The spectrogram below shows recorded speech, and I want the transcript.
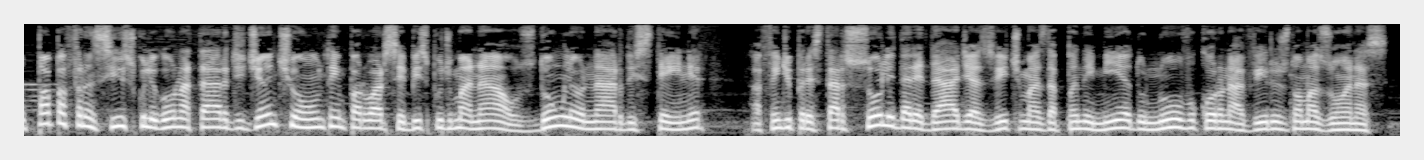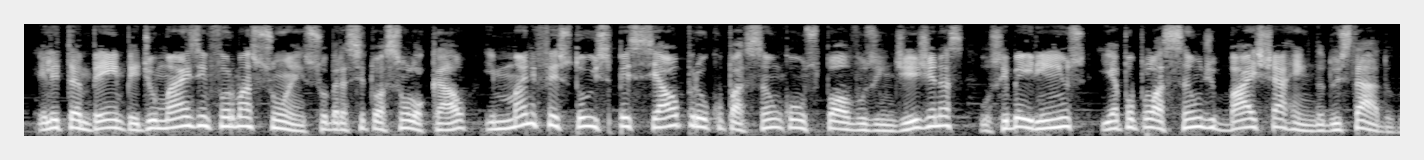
O Papa Francisco ligou na tarde de anteontem para o arcebispo de Manaus, Dom Leonardo Steiner, a fim de prestar solidariedade às vítimas da pandemia do novo coronavírus no Amazonas. Ele também pediu mais informações sobre a situação local e manifestou especial preocupação com os povos indígenas, os ribeirinhos e a população de baixa renda do estado.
